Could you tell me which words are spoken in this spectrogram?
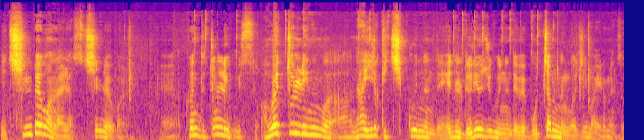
700원 날렸어. 700원. 예. 근데 뚫리고 있어. 아, 왜 뚫리는 거야? 아, 나 이렇게 짓고 있는데 애들 느려지고 있는데 왜 못 잡는 거지? 막 이러면서.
